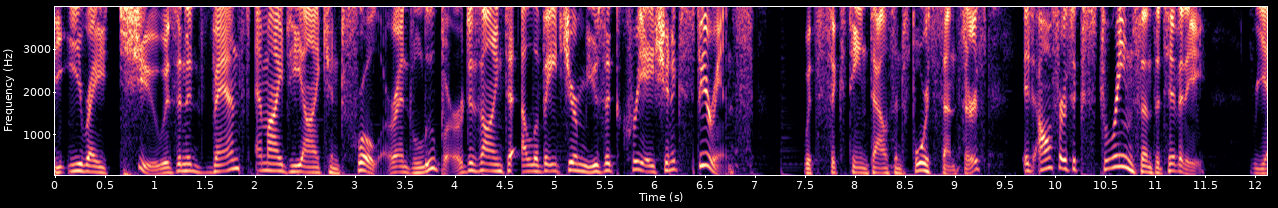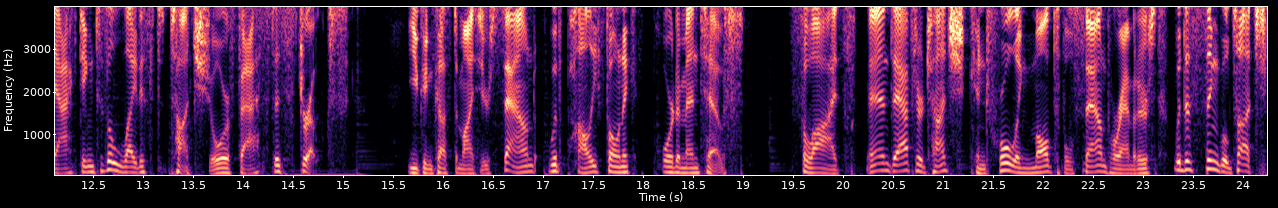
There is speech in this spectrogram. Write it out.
The ERAE 2 is an advanced MIDI controller and looper designed to elevate your music creation experience. With 16,000 force sensors, it offers extreme sensitivity, reacting to the lightest touch or fastest strokes. You can customize your sound with polyphonic portamentos, slides, and aftertouch, controlling multiple sound parameters with a single touch.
